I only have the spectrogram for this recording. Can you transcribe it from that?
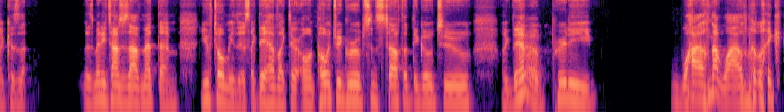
Because as many times as I've met them, you've told me this. Like they have like their own poetry groups and stuff that they go to. Like they have a pretty wild, not wild, but like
